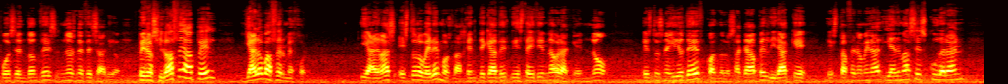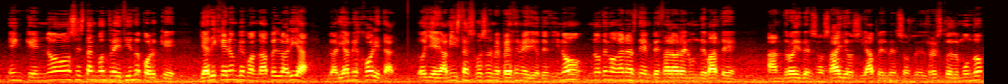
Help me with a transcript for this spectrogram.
pues entonces no es necesario. Pero si lo hace Apple, ya lo va a hacer mejor. Y además, esto lo veremos, la gente que está diciendo ahora que no, esto es una idiotez, cuando lo saque Apple dirá que está fenomenal y además se escudarán en que no se están contradiciendo porque ya dijeron que cuando Apple lo haría, lo haría mejor y tal. Oye, a mí estas cosas me parecen idiotez y no, no tengo ganas de empezar ahora en un debate Android versus iOS y Apple versus el resto del mundo,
